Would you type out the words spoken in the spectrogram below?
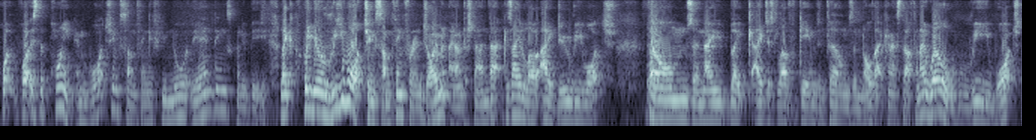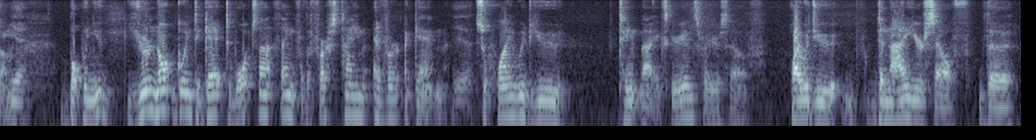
what what is the point in watching something if you know what the ending's going to be? Like when you're rewatching something for enjoyment, I understand that because I love I do rewatch films and I like I just love games and films and all that kind of stuff and I will rewatch them. Yeah. But when you you're not going to get to watch that thing for the first time ever again. Yeah. So why would you taint that experience for yourself? Why would you deny yourself the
